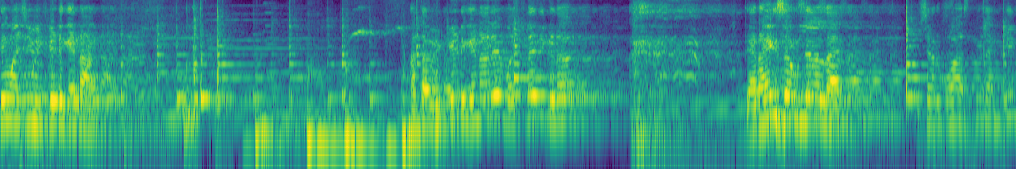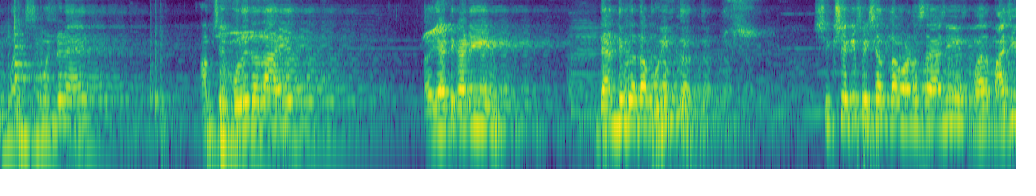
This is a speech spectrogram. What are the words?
ते माझी विकेट घेणार. आता विकेट घेणारे बसले तिकडं त्यांनाही समजलेलं आहे तुषार बुवा असतील आणखी बरीचशी मंडळी आहेत. आमचे दादा आहेत. या ठिकाणी ज्ञानदीप दादा शिक्षकी पेशातला माणूस आहे आणि माझी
